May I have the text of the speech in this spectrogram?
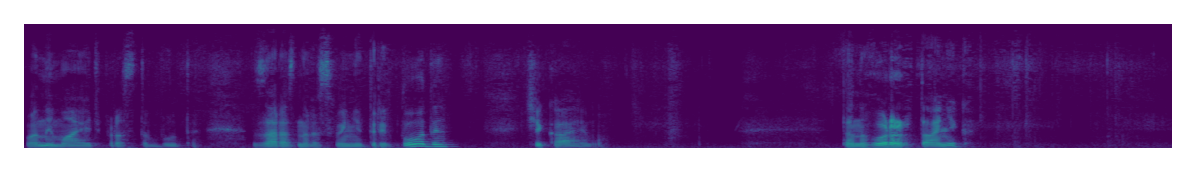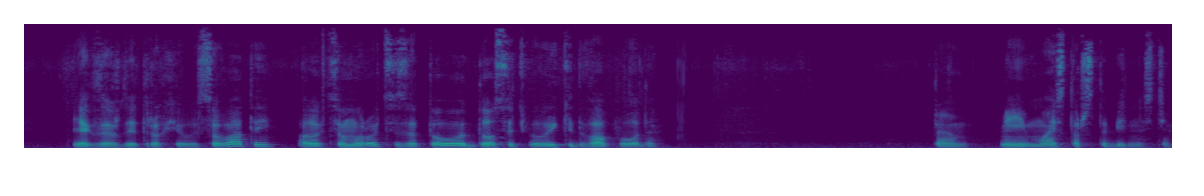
Вони мають просто бути. Зараз на рослині три плоди. Чекаємо. Тангор Артанік. Як завжди, трохи лисуватий, але в цьому році зато досить великі два плоди. Прям мій майстер стабільності.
